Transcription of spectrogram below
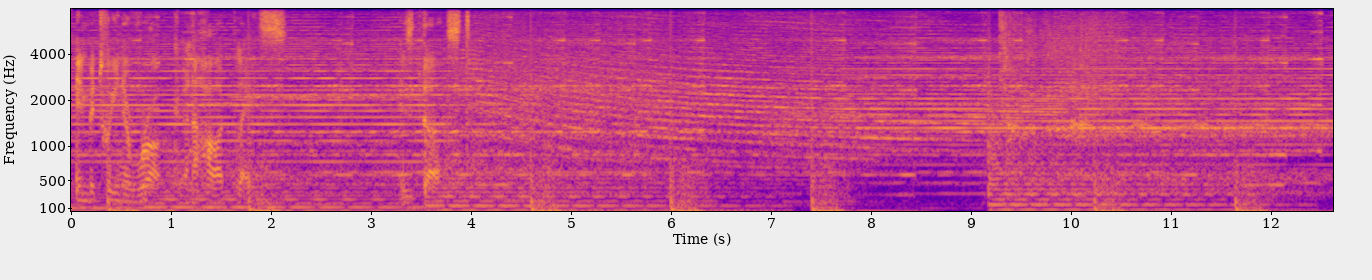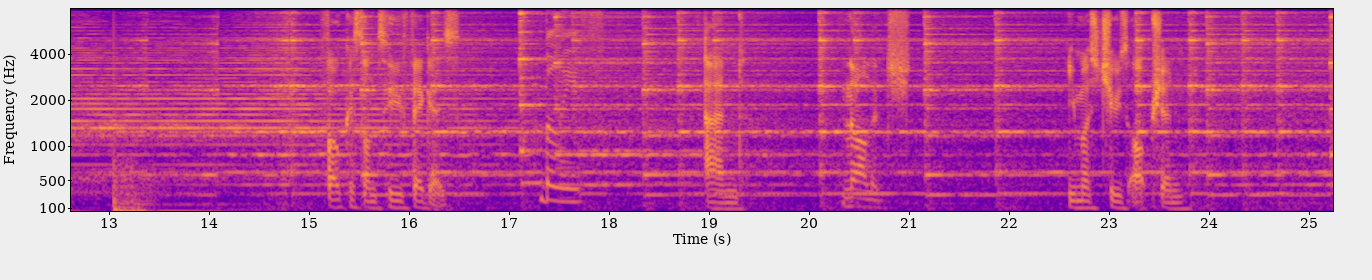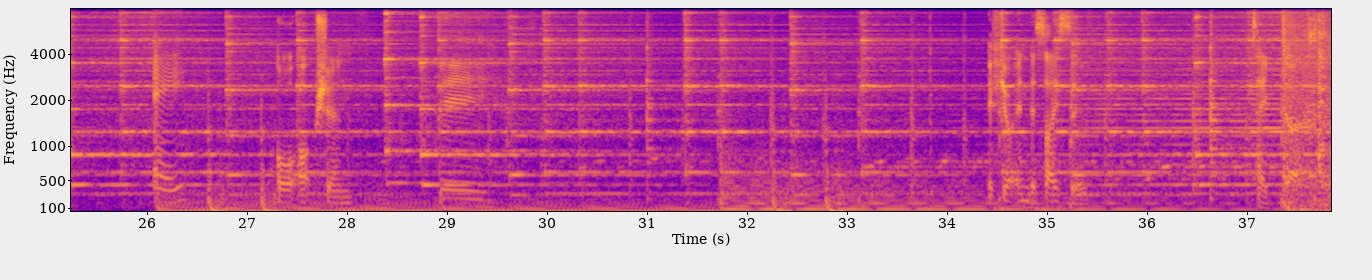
In between a rock and a hard place is dust. Focus on two figures. And Knowledge. you must choose option A. or option B. If you're indecisive, take dust.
